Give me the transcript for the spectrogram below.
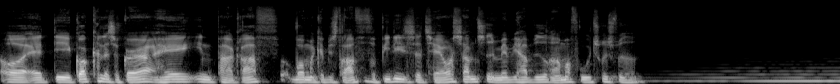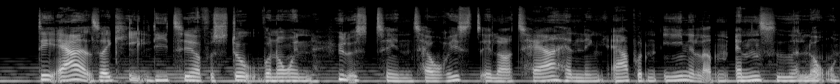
og at det godt kan lade sig gøre at have en paragraf, hvor man kan blive straffet for billigelse af terror, samtidig med, at vi har hvide rammer for udtryksfrihed. Det er altså ikke helt lige til at forstå, hvornår en hyldest til en terrorist eller terrorhandling er på den ene eller den anden side af loven.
